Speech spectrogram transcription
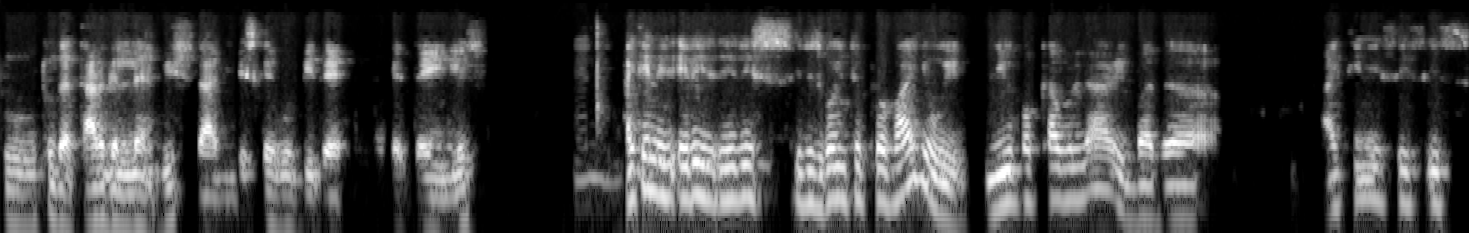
to, to the target language that in this case would be the, the English. Mm-hmm. I think it, it, is, it, is, it is going to provide you with new vocabulary, but uh, I think it's, it's, it's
